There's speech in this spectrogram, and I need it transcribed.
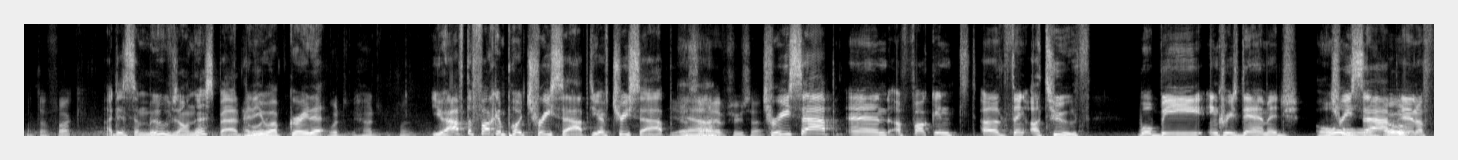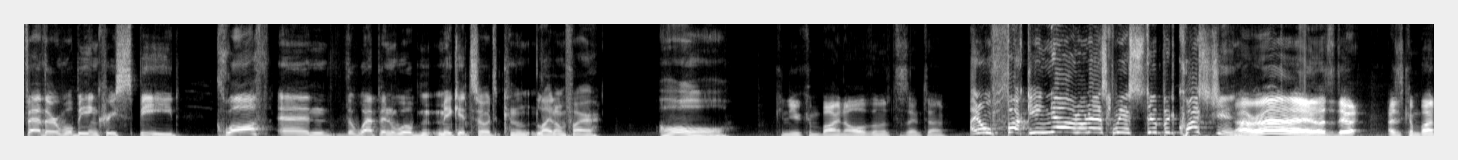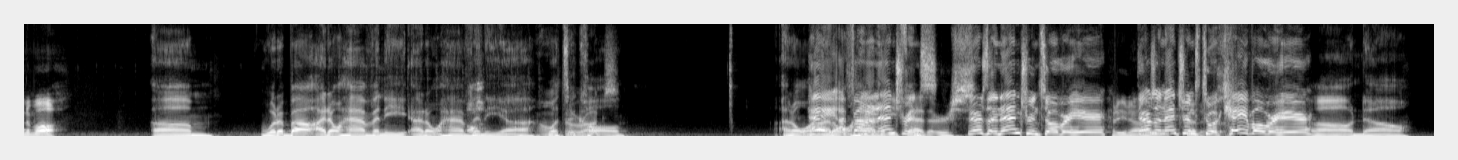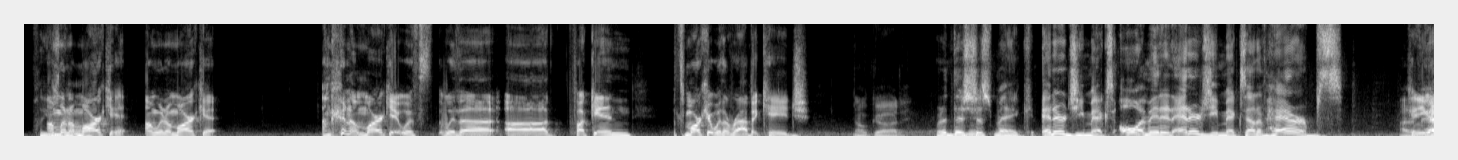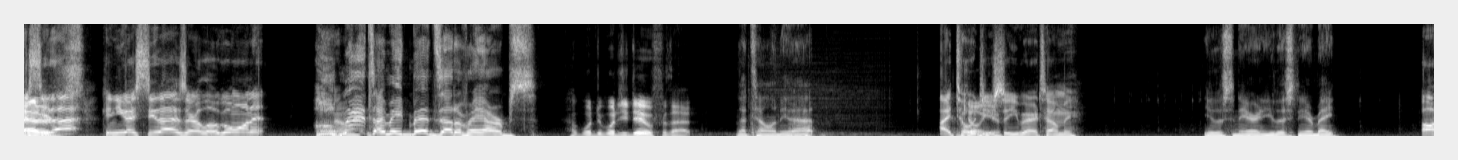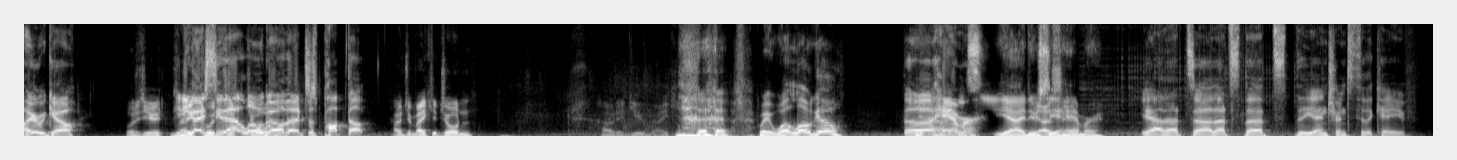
What the fuck? I did some moves on this bad boy. How do you upgrade it? What? How? What? You have to fucking put tree sap. Do you have tree sap? Yes, Yeah. I have true set. Tree sap and a fucking t- uh, thing, a tooth, will be increased damage. Tree Oh. sap Oh. and a feather will be increased speed. Cloth and the weapon will make it so it can light on fire. Oh. Can you combine all of them at the same time? I don't fucking know. Don't ask me a stupid question. All right, let's do it. I just combined them all. Um, what about? I don't have any. I don't have any. Uh, Oh, what's it rocks. called? I don't. I Hey, don't I, have found an any entrance. feathers. There's an entrance over here. How do you know? There's an any entrance to a cave over here. Oh no! Please. I'm gonna no. mark it. I'm gonna mark it. I'm gonna mark it with with a uh fucking. Let's mark it with a rabbit cage. Oh god. What did this just make? Energy mix. Oh, I made an energy mix out of herbs. Out Can of you guys see that? Can you guys see that? Is there a logo on it? Meds. I made meds out of herbs. What did what'd you do for that? Not telling you that. I told you, you. so you better tell me. You listen here and you listen here, mate. Oh, here we go. What did you? Can you guys see that logo that just popped up? How'd you make it, Jordan? How did you make it? Wait, what logo? The hammer. Yeah, I do Yeah, I see a see it. hammer. Yeah, that's uh, that's that's the entrance to the cave.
